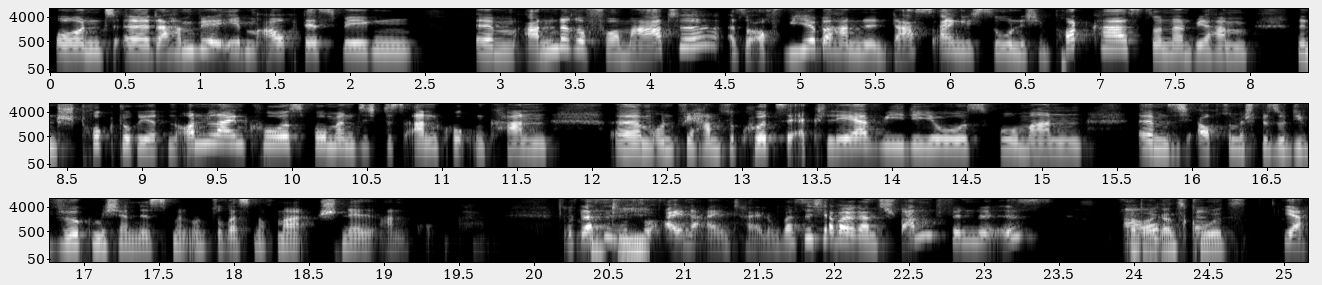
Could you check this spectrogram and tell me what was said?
Und äh, da haben wir eben auch deswegen ähm, andere Formate. Also auch wir behandeln das eigentlich so nicht im Podcast, sondern wir haben einen strukturierten Online-Kurs, wo man sich das angucken kann. Ähm, und wir haben so kurze Erklärvideos, wo man ähm, sich auch zum Beispiel so die Wirkmechanismen und sowas nochmal schnell angucken kann. So, das ist jetzt so eine Einteilung. Was ich aber ganz spannend finde, ist. Sandra, auch, ganz ähm, kurz. ja.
